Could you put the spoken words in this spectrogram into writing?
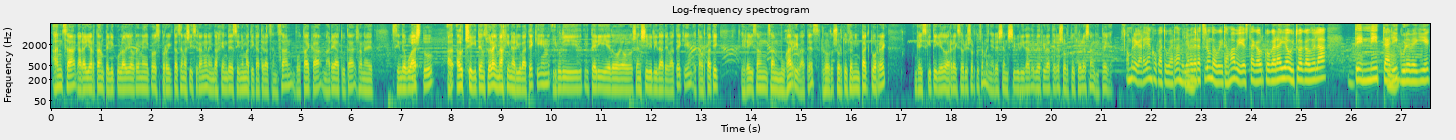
Antza, garai hartan pelikula hori aurrenekoz proiektatzen hasi ziranen, hainbat jende zinematik ateratzen zan, botaka, mareatuta, esan nahi, ezin dugu astu, hautsi egiten zuela imaginario batekin, iruditeri edo sensibilidade batekin, eta hortatik ere izan zan mugarri bat, ez? Sor- Sortu zuen impactu horrek, gaizkitik edo arreak hori sortu zen, baina ere sensibilidade berri bat ere sortu zuela esan liteke. Hombre, garaian kokatu behar da, mila Mhm. bederatzerun da hogeita amabi, ez da gaurko garaia, oituak gaudela denetarik, Mhm. gure begiek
